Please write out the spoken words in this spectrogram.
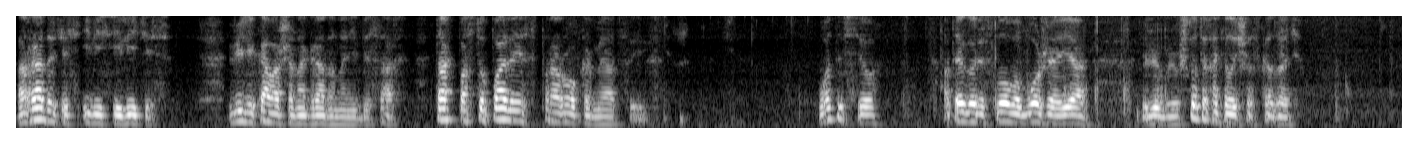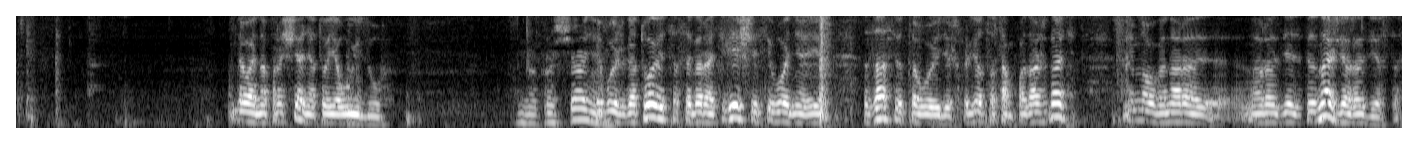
Радуйтесь и веселитесь. Велика ваша награда на небесах. Так поступали и с пророками отцы их. Вот и все. А ты говоришь, Слово Божие я люблю. Что ты хотел еще сказать? Давай на прощание, а то я уйду. На Ты прощание. будешь готовиться, собирать вещи сегодня и засветло выйдешь. Придется там подождать немного на, на разъезде. Ты знаешь, где разъезд-то?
